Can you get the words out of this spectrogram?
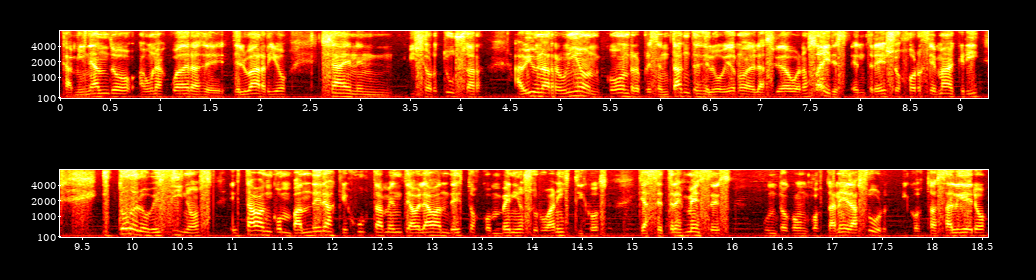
caminando a unas cuadras del barrio, ya en, en Villortúzar, había una reunión con representantes del gobierno de la ciudad de Buenos Aires, entre ellos Jorge Macri, y todos los vecinos estaban con banderas que justamente hablaban de estos convenios urbanísticos que hace tres meses, junto con Costanera Sur y Costa Salguero,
